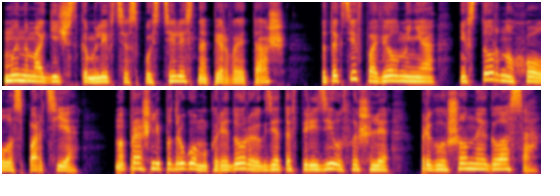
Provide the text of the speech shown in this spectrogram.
Мы на магическом лифте спустились на первый этаж. Детектив повел меня не в сторону холла с портье. Мы прошли по другому коридору и где-то впереди услышали приглушенные голоса.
